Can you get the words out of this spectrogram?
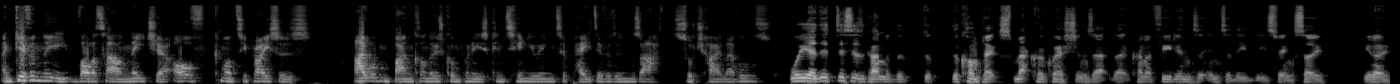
And given the volatile nature of commodity prices, I wouldn't bank on those companies continuing to pay dividends at such high levels. Well, yeah, this, this is kind of the, the, the, complex macro questions that, that kind of feed into into these, these things. So, you know,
